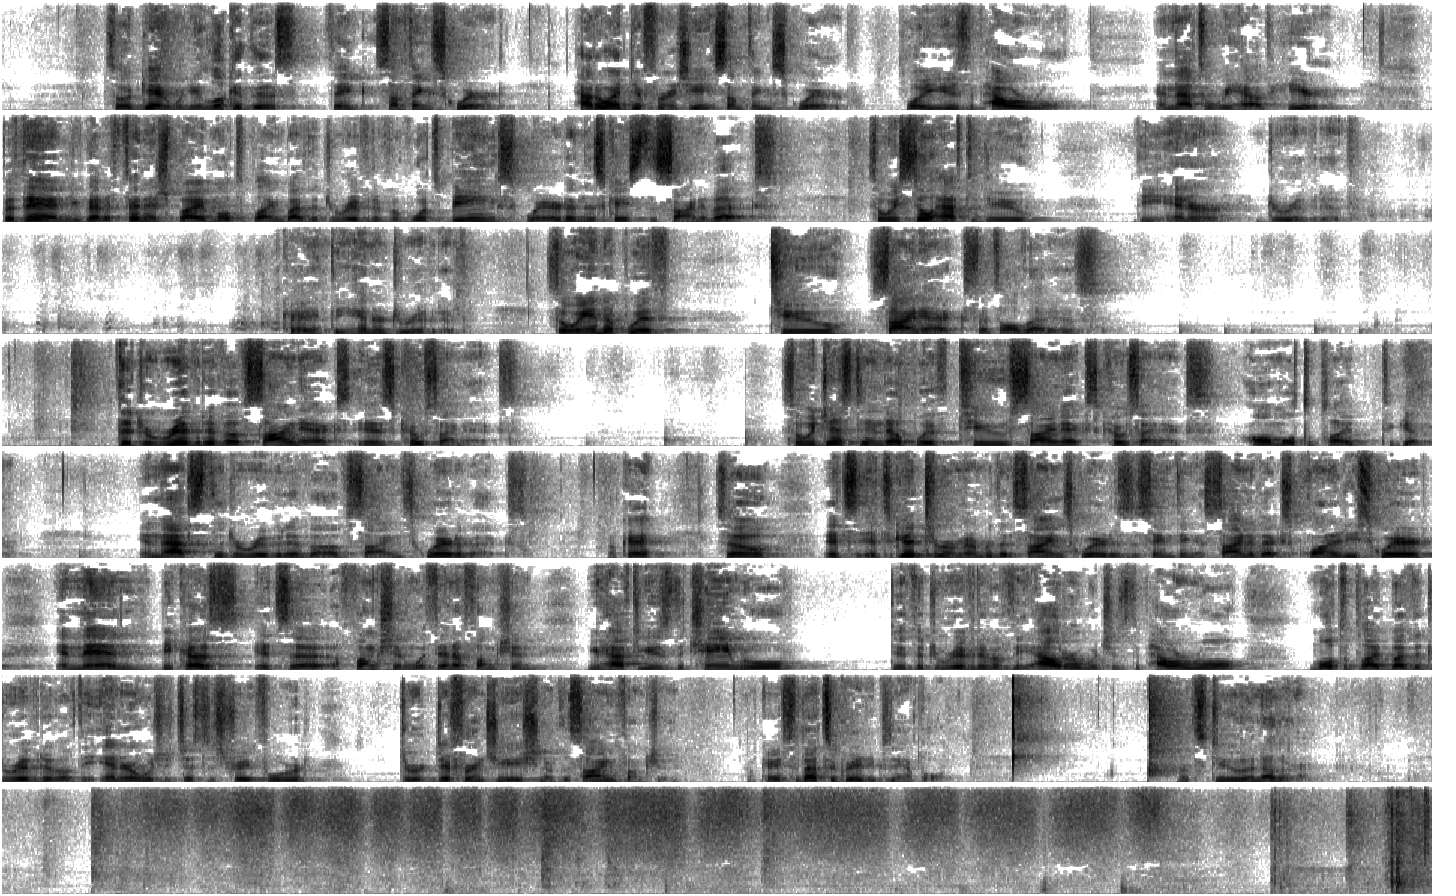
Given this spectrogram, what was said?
So again, when you look at this, think something squared. How do I differentiate something squared? Well, you use the power rule, and that's what we have here. But then you've got to finish by multiplying by the derivative of what's being squared, in this case, the sine of x. So we still have to do the inner derivative. Okay, the inner derivative. So we end up with 2 sine x, that's all that is. The derivative of sine x is cosine x. So we just end up with 2 sine x cosine x, all multiplied together. And that's the derivative of sine squared of x. Okay? So it's, it's good to remember that sine squared is the same thing as sine of x quantity squared. And then because it's a, a function within a function, you have to use the chain rule, do the derivative of the outer, which is the power rule, multiplied by the derivative of the inner, which is just a straightforward differentiation of the sine function. Okay, so that's a great example. Let's do another.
